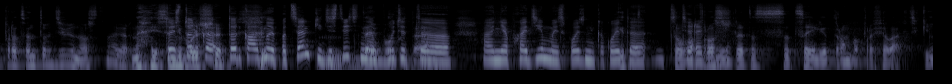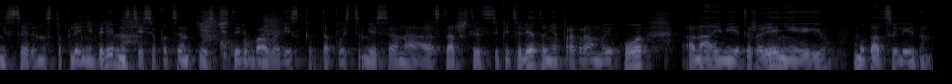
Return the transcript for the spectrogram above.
процентов 90, наверное, если То есть только, больше. только одной пациентке действительно бог, будет да. Э, необходимо использование какой-то И терапии. вопрос, что это с целью тромбопрофилактики, не с целью наступления беременности. Если у пациентки есть 4 балла рисков, допустим, если она старше 35 лет, у нее программа ЭКО, она имеет ожирение и мутацию Лейден,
